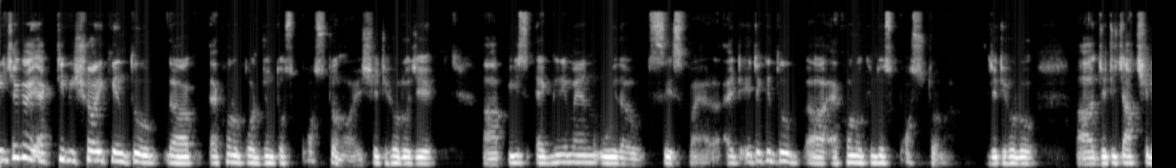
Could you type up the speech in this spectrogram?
এই জায়গায় একটি বিষয় কিন্তু এখনও পর্যন্ত স্পষ্ট নয়, সেটি হলো যে পিস এগ্রিমেন্ট উইদাউট সিজ ফায়ার এটা কিন্তু এখনও কিন্তু স্পষ্ট না। যেটি হলো যেটি চাচ্ছিল,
